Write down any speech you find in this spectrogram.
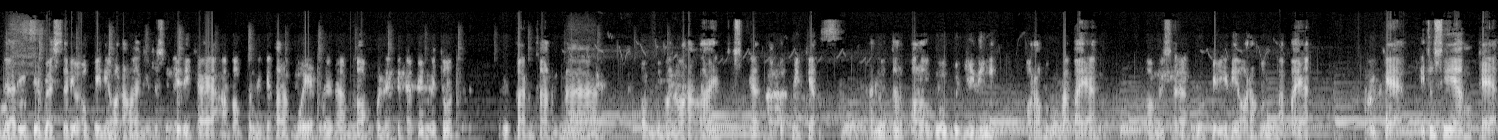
dari bebas dari opini orang lain itu sendiri kayak apa pun yang kita lakuin dan apa pun yang kita pilih itu bukan karena omongan orang lain terus kayak takut mikir aduh ntar kalau gue begini orang ngomong apa ya? Kalau misalnya gue kayak ini orang ngomong apa ya? Jadi kayak itu sih yang kayak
